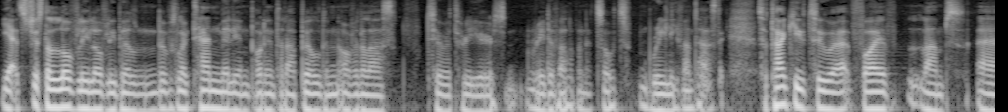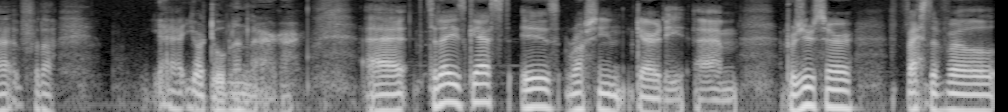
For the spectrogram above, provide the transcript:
yeah, it's just a lovely, lovely building. There was like ten million put into that building over the last two or three years redeveloping it, so it's really fantastic. So thank you to Five Lamps for that. Yeah, your Dublin lager. Uh, today's guest is Roisin Geraghty, um, producer, festival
